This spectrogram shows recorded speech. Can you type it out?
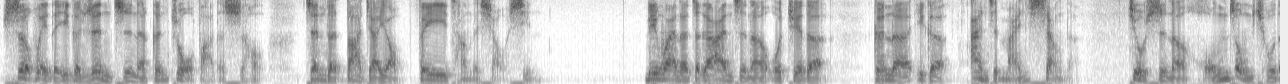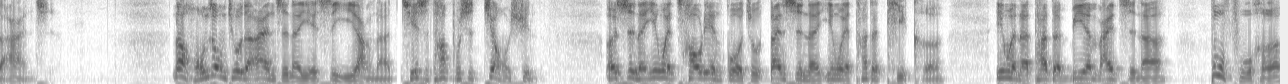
社会的一个认知呢跟做法的时候，真的大家要非常的小心。另外呢，这个案子呢，我觉得跟呢一个案子蛮像的，就是呢洪仲秋的案子。那洪仲秋的案子呢，也是一样呢。其实他不是教训，而是呢因为操练过度，但是呢因为他的体格，因为呢他的 BMI 值呢不符合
